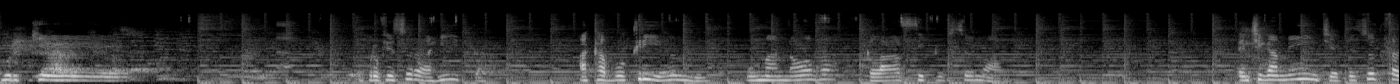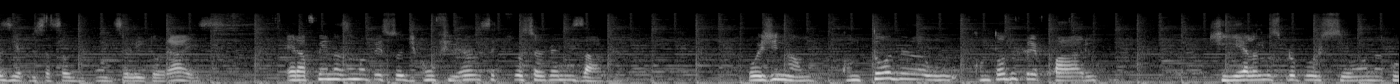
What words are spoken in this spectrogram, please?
Porque a professora Rita acabou criando uma nova classe profissional. Antigamente, a pessoa que fazia prestação de contas eleitorais era apenas uma pessoa de confiança que fosse organizada. Hoje não, com, toda o, com todo o preparo que ela nos proporciona, com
